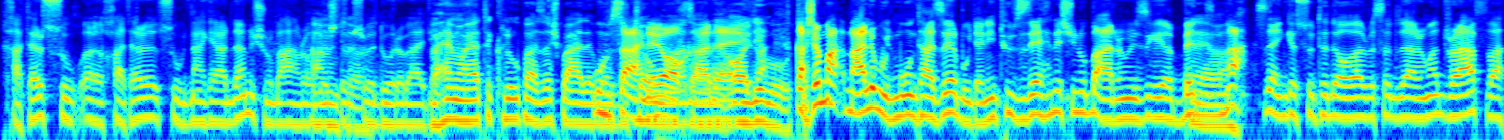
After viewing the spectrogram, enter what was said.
خطر سو... خطر صعود نکردنشون رو به همراه داشته باشه. به دور بعدی و حمایت کلوپ ازش بعد اون بازی که صحنه آخر. عالی بود قشنگ معلوم بود منتظر بود یعنی تو ذهنش اینو برنامه‌ریزی کرد به. محض اینکه سوت داور به صدا در اومد رفت و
